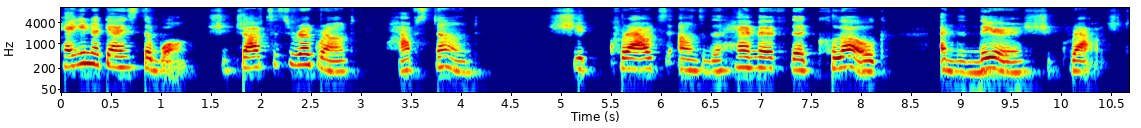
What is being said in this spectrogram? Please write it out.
Hanging against the wall, she dropped to the ground, half stunned. She crouched under the hem of the cloak, and there she crouched,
